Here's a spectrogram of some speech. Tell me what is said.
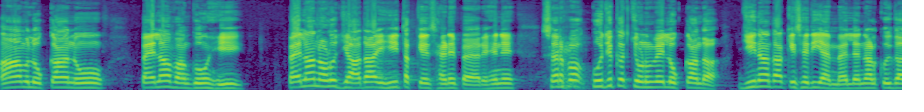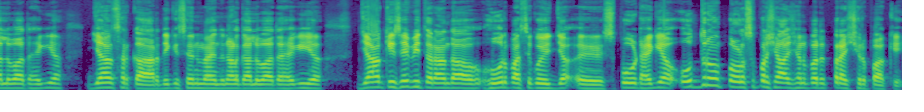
ਆਮ ਲੋਕਾਂ ਨੂੰ ਪਹਿਲਾਂ ਵਾਂਗੂ ਹੀ, ਪਹਿਲਾਂ ਨਾਲੋਂ ਜ਼ਿਆਦਾ ਹੀ ਧੱਕੇ ਸਹਿਣੇ ਪੈ ਰਹੇ ਨੇ। ਸਿਰਫ ਕੁਝ ਕੁ ਚੁਣਵੇਂ ਲੋਕਾਂ ਦਾ, ਜਿਨ੍ਹਾਂ ਦਾ ਕਿਸੇ ਦੀ ਐਮਐਲਏ ਨਾਲ ਕੋਈ ਗੱਲਬਾਤ ਹੈਗੀ ਆ, ਜਾਂ ਸਰਕਾਰ ਦੇ ਕਿਸੇ ਨੁਮਾਇੰਦੇ ਨਾਲ ਗੱਲਬਾਤ ਹੈਗੀ ਆ, ਜਾਂ ਕਿਸੇ ਵੀ ਤਰ੍ਹਾਂ ਦਾ ਹੋਰ ਪਾਸੇ ਕੋਈ ਸਪੋਰਟ ਹੈਗੀ ਆ, ਉਧਰੋਂ ਪੁਲਿਸ ਪ੍ਰਸ਼ਾਸਨ ਪਰ ਪ੍ਰੈਸ਼ਰ ਪਾ ਕੇ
